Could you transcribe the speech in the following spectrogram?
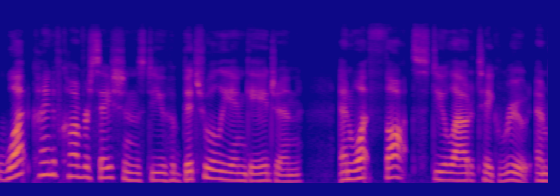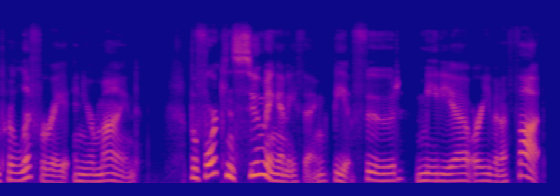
What kind of conversations do you habitually engage in? And what thoughts do you allow to take root and proliferate in your mind? Before consuming anything, be it food, media, or even a thought,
